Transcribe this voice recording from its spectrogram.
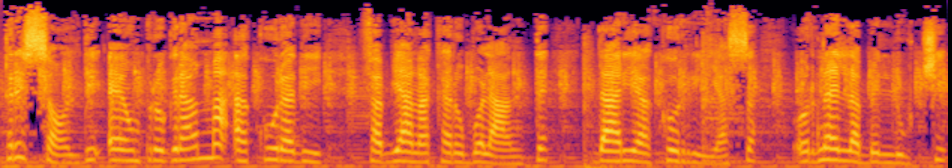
Tre Soldi è un programma a cura di Fabiana Carobolante, Daria Corrias, Ornella Bellucci,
